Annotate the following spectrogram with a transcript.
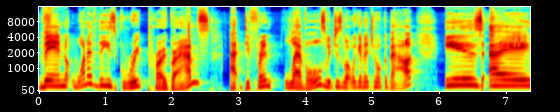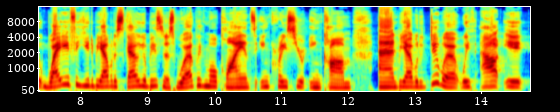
then one of these group programs at different levels, which is what we're going to talk about, is a way for you to be able to scale your business, work with more clients, increase your income, and be able to do it without it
